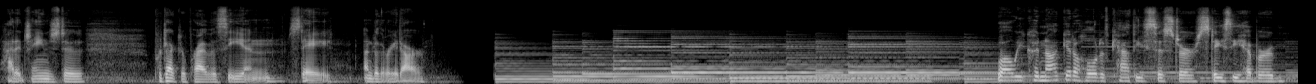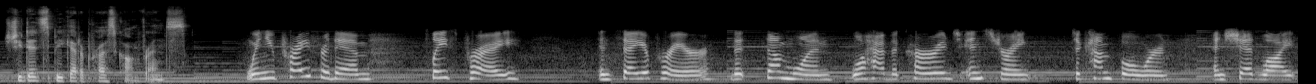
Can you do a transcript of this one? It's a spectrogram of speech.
had it changed to protect her privacy and stay under the radar. While we could not get a hold of Kathy's sister, Stacy Hibbard, she did speak at a press conference. When you pray for them, please pray and say a prayer that someone will have the courage and strength to come forward and shed light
